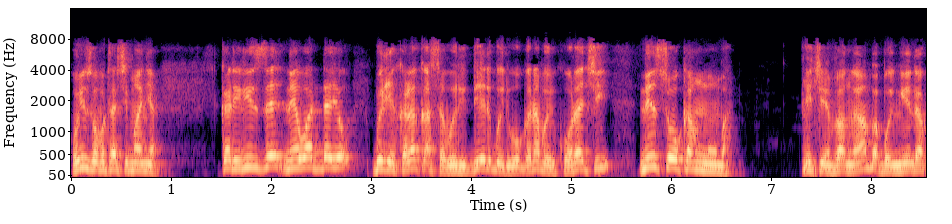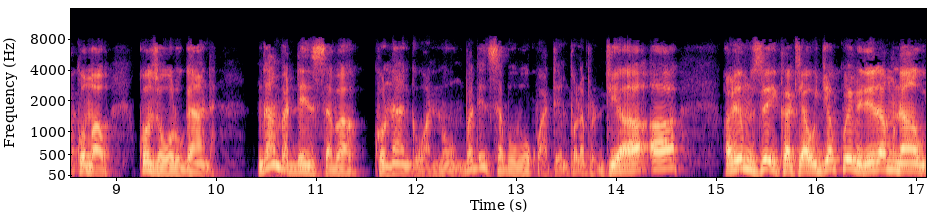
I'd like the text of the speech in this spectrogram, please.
Oyinza obutakimanya. Kalirize newaddayo bwe lyekalakasa bwe lidde eri bwe liwogana bwe likola ki? Nensooka ŋŋuma ekyenva ngamba bwe ŋŋenda kukomawo konza ow'oluganda nga mbadde nsabako nange wano mbadde nsaba oba okwata empolapula ti aa ale muzeeyi kati awo ojja kwebereramu naawe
